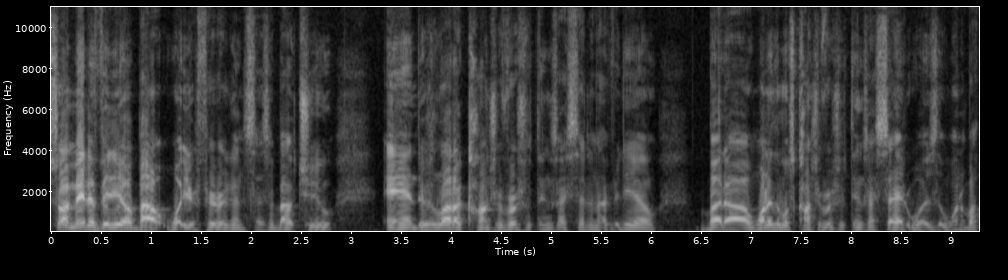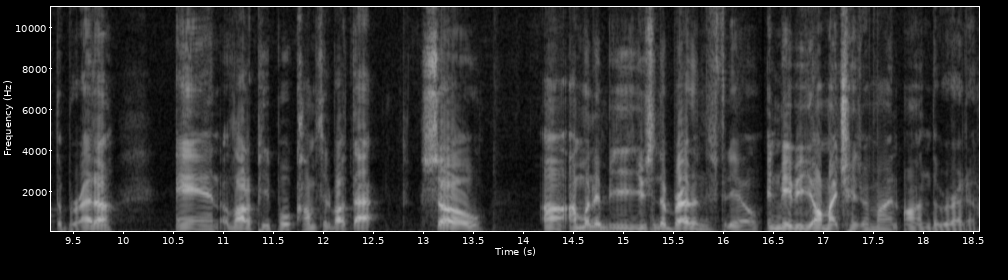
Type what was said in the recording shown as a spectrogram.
So I made a video about what your favorite gun says about you, and there's a lot of controversial things I said in that video. But uh, one of the most controversial things I said was the one about the Beretta, and a lot of people commented about that. So uh, I'm gonna be using the Beretta in this video, and maybe y'all might change my mind on the Beretta.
